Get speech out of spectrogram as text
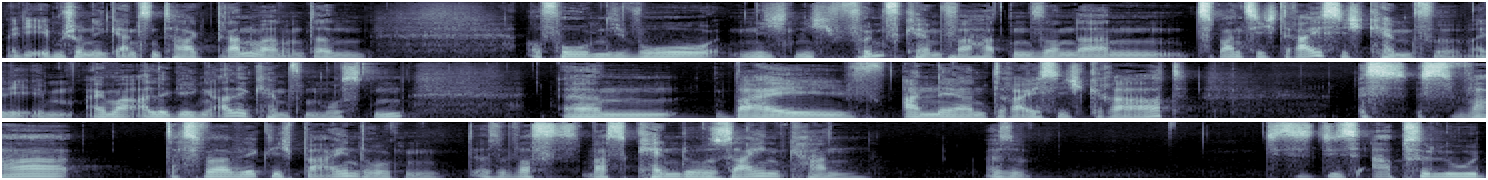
weil die eben schon den ganzen Tag dran waren und dann auf hohem Niveau nicht, nicht fünf Kämpfe hatten, sondern 20, 30 Kämpfe, weil die eben einmal alle gegen alle kämpfen mussten, ähm, bei annähernd 30 Grad. Es, es war, das war wirklich beeindruckend. Also was, was Kendo sein kann. Also dieses, dieses absolut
